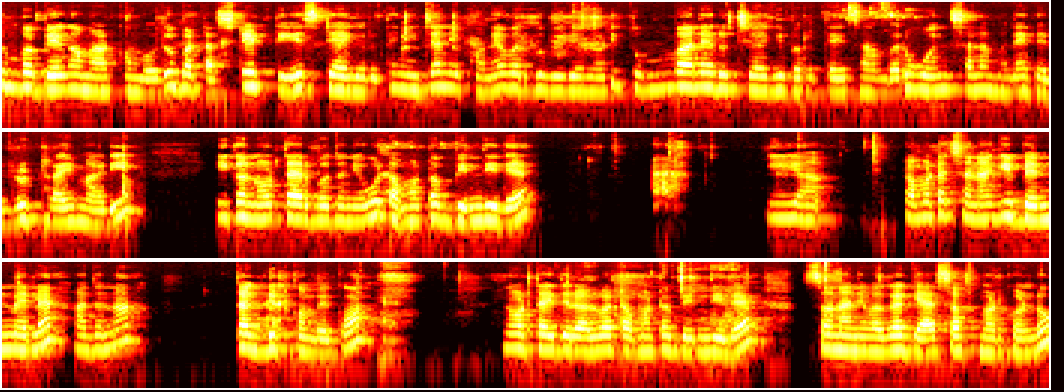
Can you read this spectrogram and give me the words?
ತುಂಬ ಬೇಗ ಮಾಡ್ಕೊಬೋದು, ಬಟ್ ಅಷ್ಟೇ ಟೇಸ್ಟಿಯಾಗಿರುತ್ತೆ ನಿಜ ನೀವು ಕೊನೆವರೆಗೂ ವಿಡಿಯೋ ನೋಡಿ ತುಂಬಾ ರುಚಿಯಾಗಿ ಬರುತ್ತೆ ಈ ಸಾಂಬಾರು. ಒಂದು ಸಲ ಮನೆಯಲ್ಲೆಲ್ಲರೂ ಟ್ರೈ ಮಾಡಿ. ಈಗ ನೋಡ್ತಾ ಇರ್ಬೋದು ನೀವು, ಟೊಮೊಟೊ ಬೆಂದಿದೆ. ಈ ಟೊಮೊಟೊ ಚೆನ್ನಾಗಿ ಬೆಂದ ಮೇಲೆ ಅದನ್ನು ತೆಗ್ದಿಟ್ಕೊಬೇಕು. ನೋಡ್ತಾ ಇದ್ದೀರಲ್ವ, ಟೊಮೊಟೊ ಬೆಂದಿದೆ. ಸೊ ನಾನಿವಾಗ ಗ್ಯಾಸ್ ಆಫ್ ಮಾಡಿಕೊಂಡು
